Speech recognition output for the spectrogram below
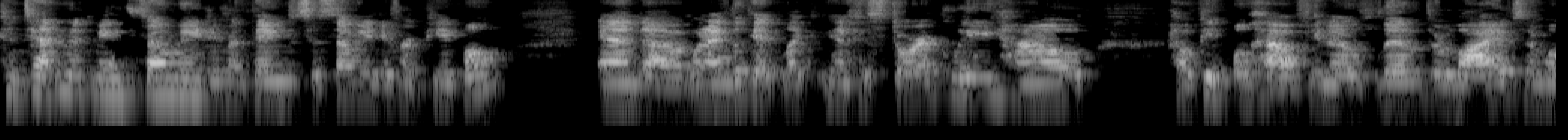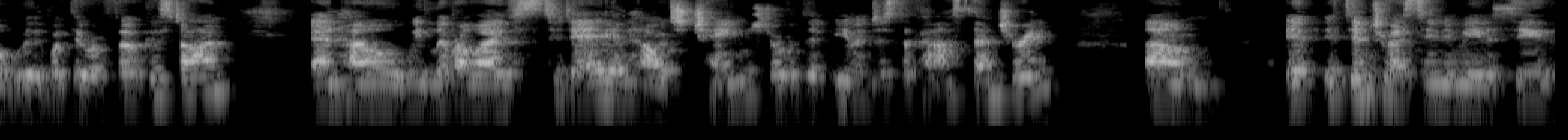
contentment means so many different things to so many different people. And uh, when I look at like you know historically how how people have you know lived their lives and what we, what they were focused on and how we live our lives today and how it's changed over the even just the past century. Um, it, it's interesting to me to see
